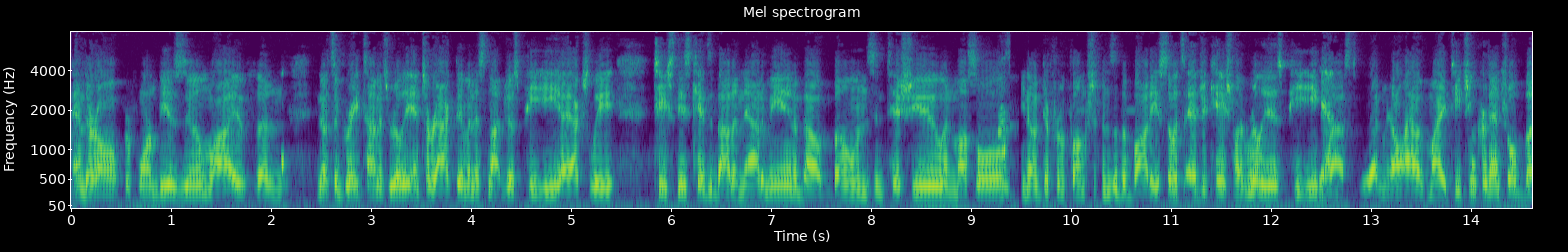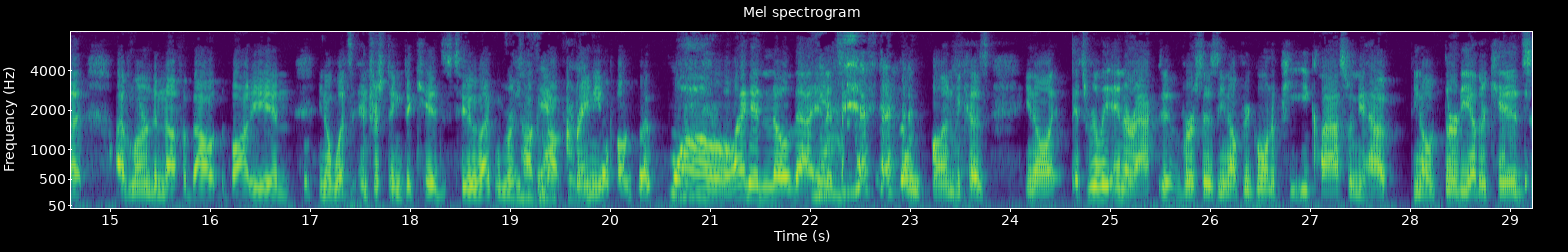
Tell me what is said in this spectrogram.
And they're all performed via Zoom live. And you know, it's a great time. It's really interactive and it's not just PE. I actually teach these kids about anatomy and about bones and tissue and muscles, uh-huh. you know, different functions of the body. So it's educational. It really is PE yeah. class. I, mean, I don't have my teaching credential, but I've learned enough about the body and, you know, what's interesting to kids too. Like when we were exactly. talking about cranial bones, like, whoa, I didn't know that. Yeah. And it's really fun because, you know, it's really interactive versus, you know, if you're going to PE class when you have you know 30 other kids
